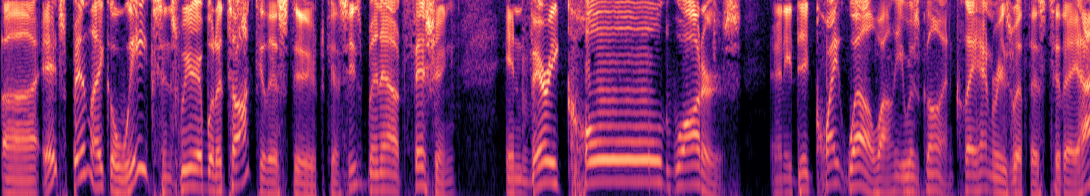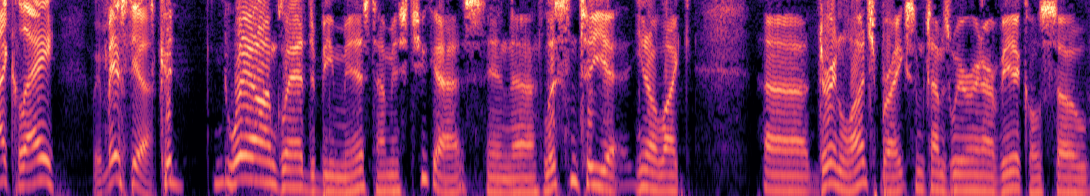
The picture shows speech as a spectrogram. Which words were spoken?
uh, it's been like a week since we were able to talk to this dude because he's been out fishing in very cold waters, and he did quite well while he was gone. Clay Henry's with us today. Hi, Clay. We missed you. Good. Well, I'm glad to be missed. I missed you guys and uh, listen to you. You know, like uh, during lunch break, sometimes we were in our vehicles, so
